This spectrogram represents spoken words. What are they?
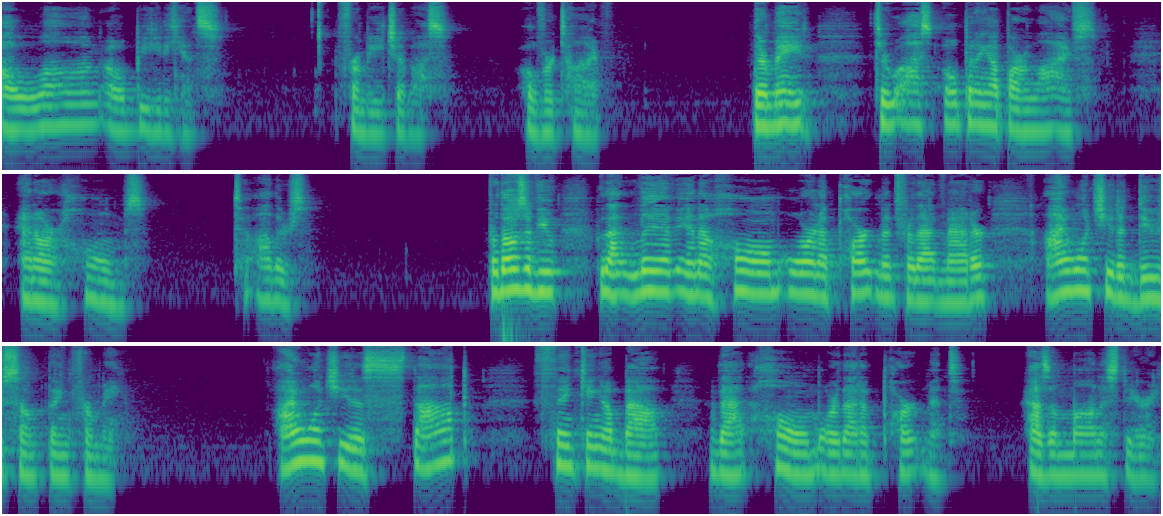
a long obedience from each of us over time. They're made through us opening up our lives and our homes to others. For those of you who that live in a home or an apartment for that matter, I want you to do something for me. I want you to stop thinking about that home or that apartment as a monastery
